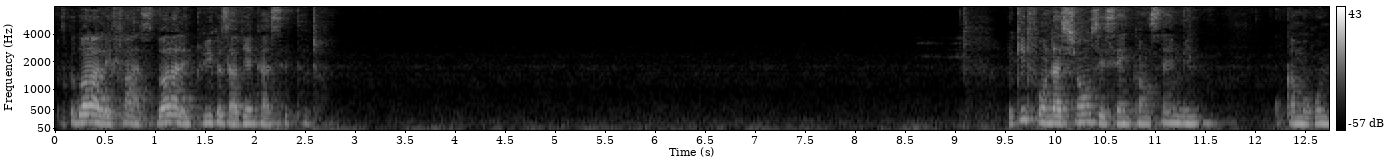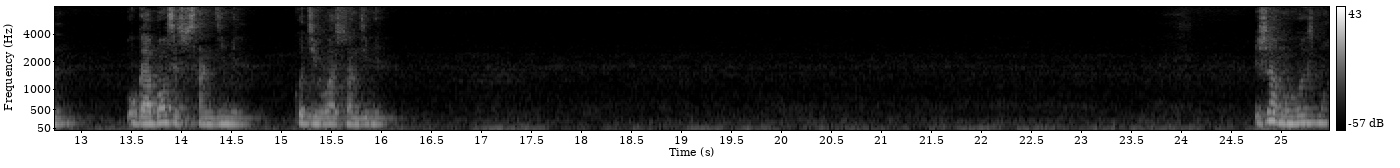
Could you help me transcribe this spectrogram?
Parce que Douala les phases, Douala les pluies, que ça vient qu'à 7 h Le kit fondation, c'est 55 000 au Cameroun. Au Gabon, c'est 70 000. Côte d'Ivoire, 70 000. J'ai amoureuse, moi.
